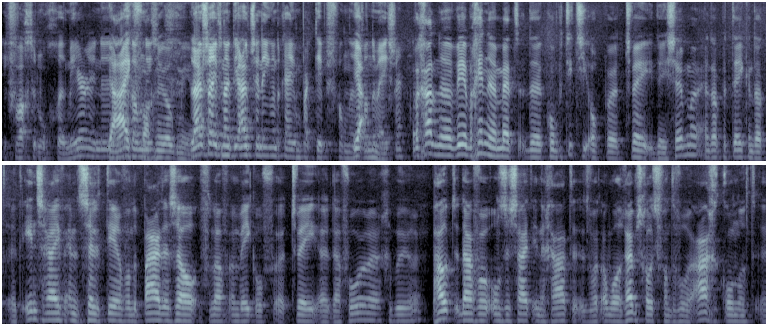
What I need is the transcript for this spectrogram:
Ik verwacht er nog eh, meer in de ja ik verwacht nu ook meer. Luister even naar die uitzending, want dan krijg je een paar tips van, eh, Ja. van de meester. We gaan eh, weer beginnen met de competitie op eh, 2 december. En dat betekent dat het inschrijven en het selecteren van de paarden zal vanaf een week of eh, twee eh, daarvoor eh, gebeuren. Houd daarvoor onze site in de gaten. Het wordt allemaal ruimschoots van tevoren aangekondigd. Eh,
